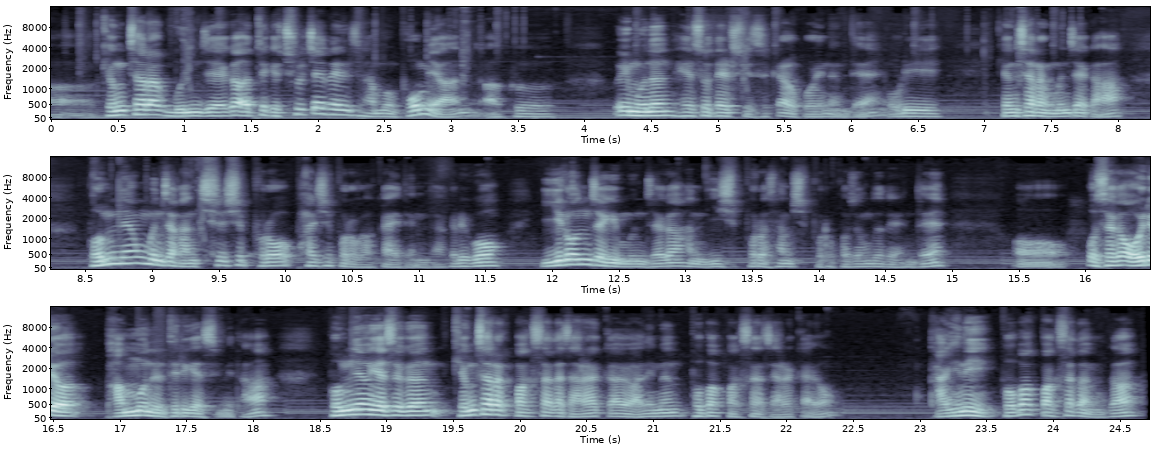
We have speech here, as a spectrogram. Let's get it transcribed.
어, 경찰학 문제가 어떻게 출제되는지 한번 보면 어, 그 의문은 해소될 수 있을 거라고 보이는데 우리 경찰학 문제가 법령 문제가 한 70% 80% 가까이 됩니다. 그리고 이론적인 문제가 한 20% 30%그 정도 되는데 어, 뭐 제가 오히려 반문을 드리겠습니다. 법령 해석은 경찰학 박사가 잘할까요? 아니면 법학 박사가 잘할까요? 당연히 법학 박사가 아니까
